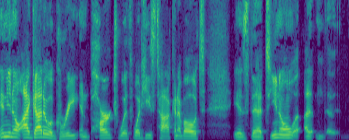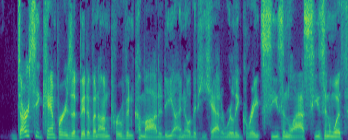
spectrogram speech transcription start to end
And, you know, I got to agree in part with what he's talking about is that, you know, uh, Darcy Kuemper is a bit of an unproven commodity. I know that he had a really great season last season with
